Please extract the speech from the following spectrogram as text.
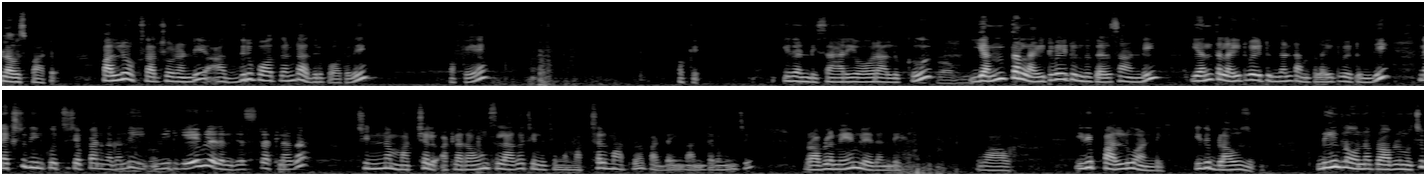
బ్లౌజ్ పార్ట్. పళ్ళు ఒకసారి చూడండి అదిరిపోతుందంటే అదిరిపోతుంది. ఓకే. ఓకే. ఇదండి శారీ ఓవరాల్ లుక్ ఎంత లైట్ వెయిట్ ఉందో తెలుసా అండి? ఎంత లైట్ వెయిట్ ఉందంటే అంత లైట్ వెయిట్ ఉంది. నెక్స్ట్ దీనికి వచ్చి చెప్పాను కదండి వీటికి ఏం లేదండి జస్ట్ అట్లాగా చిన్న మచ్చలు అట్లా రౌండ్స్ లాగా చిన్న చిన్న మచ్చలు మాత్రమే పడ్డాయి ఇంకా అంతకు మించి. ప్రాబ్లం ఏం లేదండి. వావ్. ఇది పళ్ళు అండి. ఇది బ్లౌజు. దీంట్లో ఉన్న ప్రాబ్లం వచ్చి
